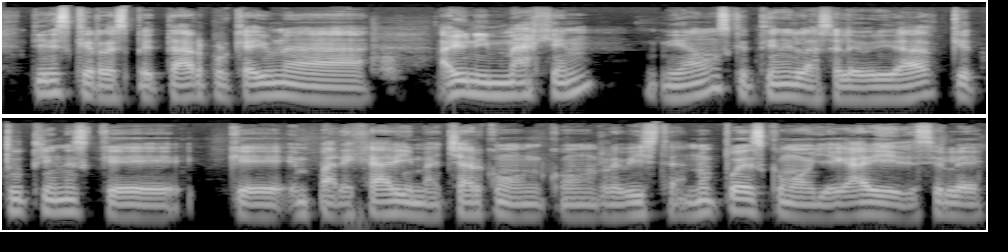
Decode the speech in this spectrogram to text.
tienes que respetar porque hay una, hay una imagen, digamos, que tiene la celebridad que tú tienes que, que emparejar y machar con, con, revista. No puedes como llegar y decirle,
